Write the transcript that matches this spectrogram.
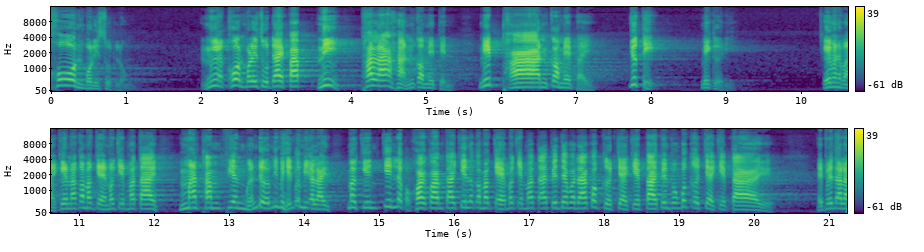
โค่นบริสุทธิ์ลง เมื่อโค่นบริสุทธิ์ได้ปั๊บนี่พระอราหันก็ไม่เป็น นิพพานก็ไม่ไป ยุติไม่เกิดอีกเกิดมาทำไมเกิดมาก็มาแก่มาเก็บมาตาย มาทำเพียรเหมือนเดิมนี่ไม่เห็นว่ามีอะไร มากินกินแล้วก็คอยความตายกินแล้วก็มาแก่มาเก็บมาตายเป็นเทวดาก็เกิดแก่เก็บตายเป็นพรหมก็เกิดแก่เก็บตายไอ้เป็นอะไร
